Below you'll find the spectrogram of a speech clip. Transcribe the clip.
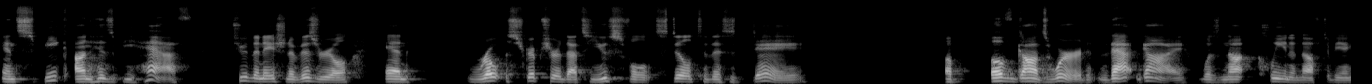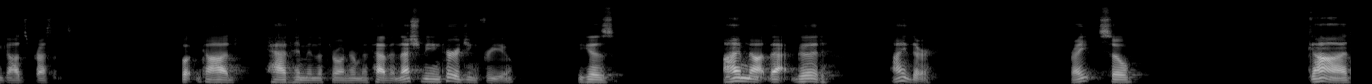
and speak on his behalf to the nation of Israel and wrote scripture that's useful still to this day of, of God's word, that guy was not clean enough to be in God's presence. But God had him in the throne room of heaven. That should be encouraging for you because I'm not that good either. Right? So God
